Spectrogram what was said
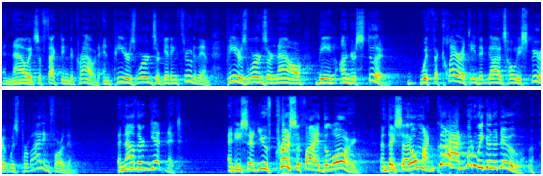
And now it's affecting the crowd. And Peter's words are getting through to them. Peter's words are now being understood with the clarity that God's Holy Spirit was providing for them. And now they're getting it. And he said, You've crucified the Lord. And they said, Oh my God, what are we going to do?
